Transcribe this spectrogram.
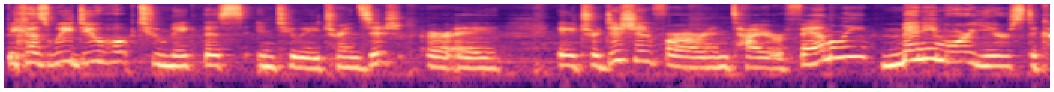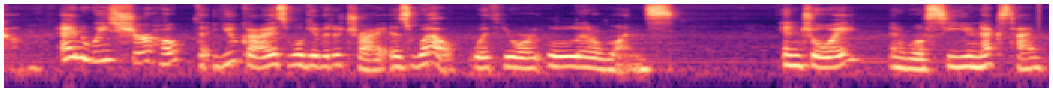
because we do hope to make this into a transition or a, a tradition for our entire family many more years to come. And we sure hope that you guys will give it a try as well with your little ones. Enjoy, and we'll see you next time.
